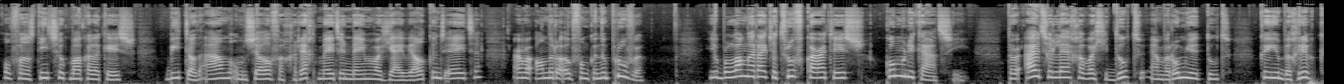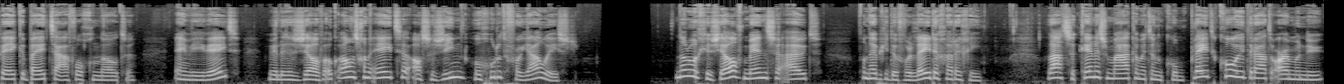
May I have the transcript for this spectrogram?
Of als het niet zo makkelijk is, Bied dat aan om zelf een gerecht mee te nemen wat jij wel kunt eten en waar anderen ook van kunnen proeven. Je belangrijkste troefkaart is communicatie. Door uit te leggen wat je doet en waarom je het doet, kun je begrip kweken bij je tafelgenoten. En wie weet, willen ze zelf ook anders gaan eten als ze zien hoe goed het voor jou is. Nodig je zelf mensen uit, dan heb je de volledige regie. Laat ze kennis maken met een compleet koolhydraatarm menu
